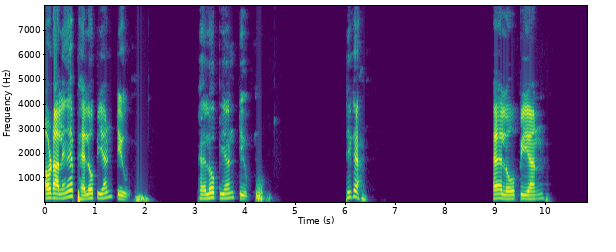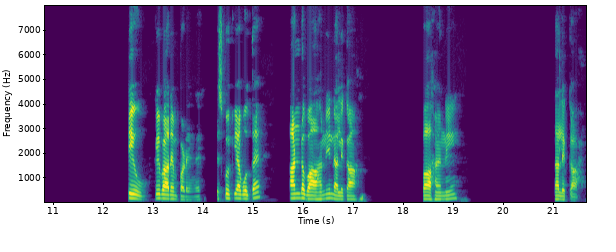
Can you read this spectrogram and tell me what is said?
और डालेंगे फेलोपियन ट्यूब। फेलोपियन ट्यूब। ठीक है? फेलोपियन ट्यूब के बारे में पढ़ेंगे। इसको क्या बोलते हैं? अंडवाहनी नलिका। वाहनी नलिका।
